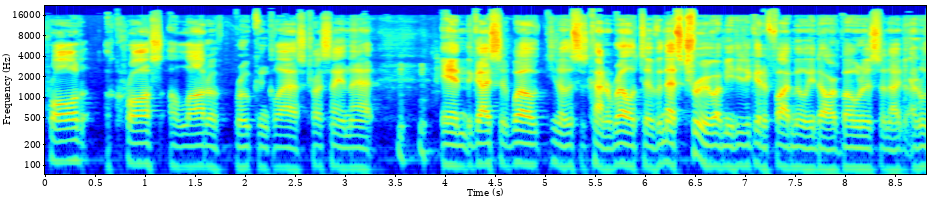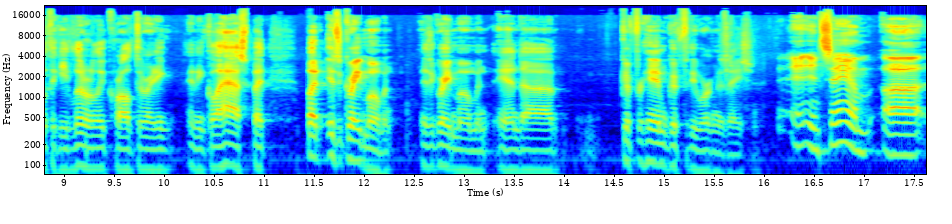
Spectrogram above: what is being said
crawled across a lot of broken glass. Try saying that. and the guy said, well, you know, this is kind of relative. And that's true. I mean, he did get a $5 million bonus, and I, I don't think he literally crawled through any, any glass, but, but it's a great moment. It's a great moment. And uh, good for him, good for the organization. And, and Sam, uh,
